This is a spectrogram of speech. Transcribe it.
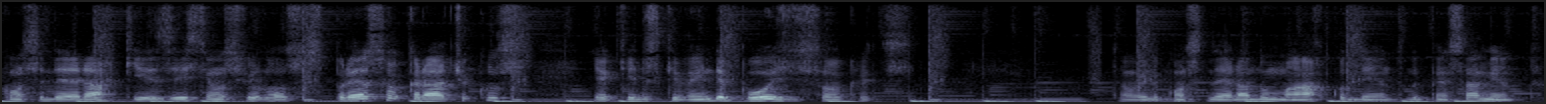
considerar que existem os filósofos pré-socráticos e aqueles que vêm depois de Sócrates. Então ele é considerado um marco dentro do pensamento.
